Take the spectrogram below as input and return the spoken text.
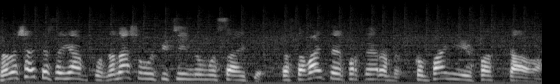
Залишайте заявку на нашому офіційному сайті та ставайте партнерами компанії Фасткава.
